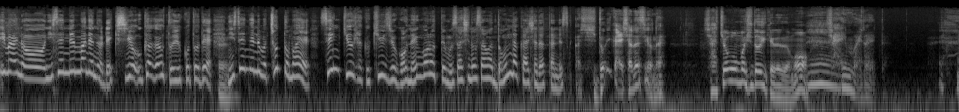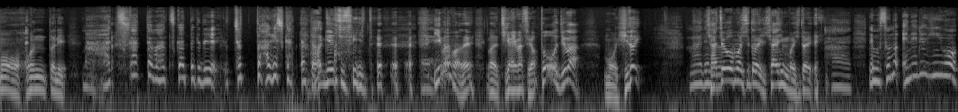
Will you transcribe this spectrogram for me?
今あの2000年までの歴史を伺うということで、ええ。2000年でもちょっと前1995年頃って武蔵野さんはどんな会社だったんですか？ひどい会社ですよね。社長もひどいけれども、ええ。社員もひどいってもう本当に。まあ暑かったは暑かったけどちょっと激しかったと。激しすぎて。今はね、まあ、違いますよ。当時はもうひどい。まあでも。社長もひどい社員もひどい。はい、でもそのエネルギーを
